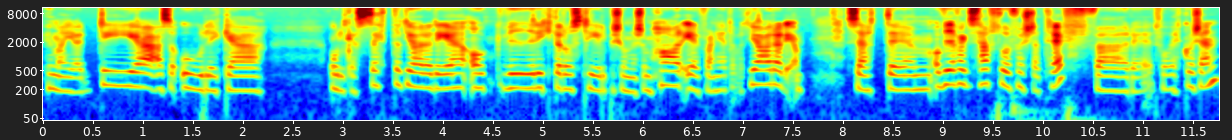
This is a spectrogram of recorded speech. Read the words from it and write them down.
Hur man gör det. Alltså olika olika sätt att göra det och vi riktar oss till personer som har erfarenhet av att göra det. Så att, ehm, och vi har faktiskt haft vår första träff för eh, två veckor sedan.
